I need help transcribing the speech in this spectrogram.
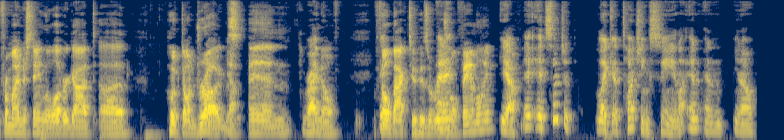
from my understanding, the lover got uh, hooked on drugs and right. you know fell back to his original family. yeah. It, it's such a like a touching scene. And and you know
